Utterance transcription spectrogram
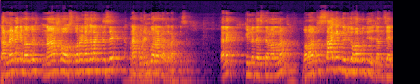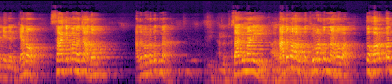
কারণ এটাকে নয়তো না সহজ করার কাজে লাগতেছে না কঠিন করার কাজে লাগতেছে। তাহলে কিল্লত ইস্তেমাল না? বলা হচ্ছে সাকিনকে যদি হরকত দিতে চান জেড দিয়ে দেন। কেন? সাকিন মানে হচ্ছে আদম। আদম হরকত না? সাকিন মানে কি? আদমে। হরকত কোন হরকত না হওয়া। তো হরকত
